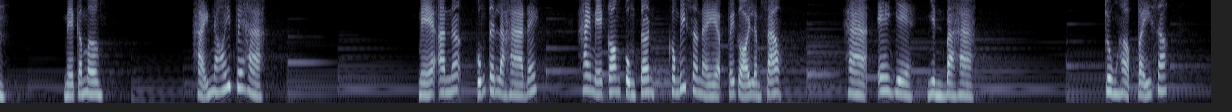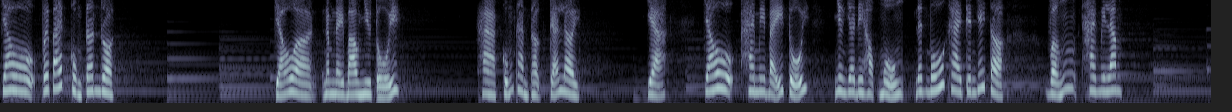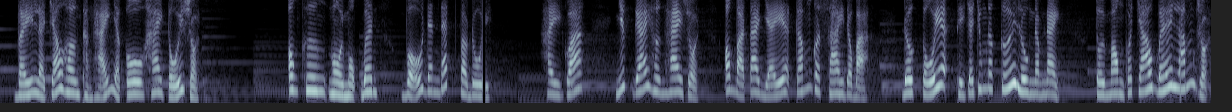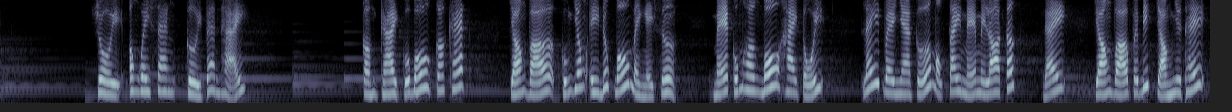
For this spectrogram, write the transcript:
mẹ cảm ơn. Hải nói với Hà. Mẹ anh á cũng tên là Hà đấy. Hai mẹ con cùng tên, không biết sau này phải gọi làm sao. Hà e dè nhìn bà Hà. Trùng hợp vậy sao? Cháu với bác cùng tên rồi. Cháu à, năm nay bao nhiêu tuổi? Hà cũng thành thật trả lời. Dạ, cháu 27 tuổi, nhưng do đi học muộn nên bố khai trên giấy tờ vẫn 25. Vậy là cháu hơn thằng Hải nhà cô 2 tuổi rồi. Ông Khương ngồi một bên, vỗ đanh đách vào đùi. Hay quá, nhất gái hơn hai rồi. Ông bà ta dạy cấm có sai đâu bà. Được tuổi thì cho chúng nó cưới luôn năm nay. Tôi mong có cháu bế lắm rồi. Rồi ông quay sang cười với anh Hải. Con trai của bố có khác. Chọn vợ cũng giống y đúc bố mày ngày xưa. Mẹ cũng hơn bố 2 tuổi. Lấy về nhà cửa một tay mẹ mày lo tất. Đấy, chọn vợ phải biết chọn như thế.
